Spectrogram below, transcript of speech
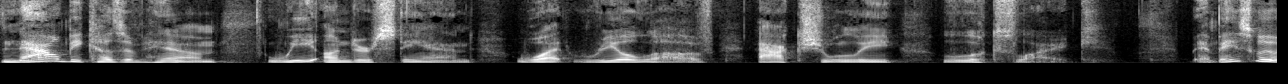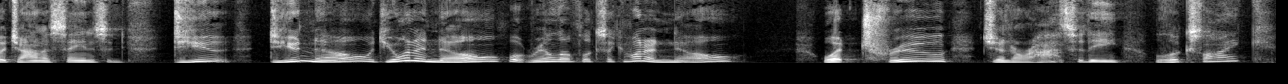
Now, because of him, we understand what real love actually looks like. And basically, what John is saying is, do you, do you know? Do you want to know what real love looks like? You want to know what true generosity looks like?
